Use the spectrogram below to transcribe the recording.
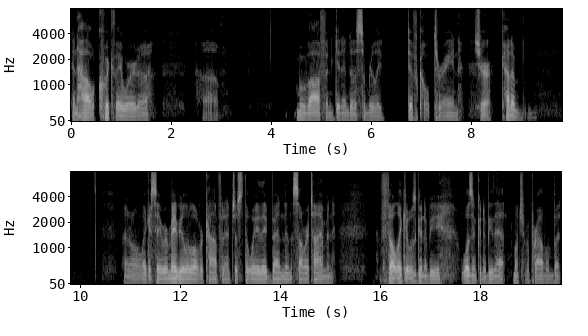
and how quick they were to um, move off and get into some really difficult terrain. Sure. Kind of, I don't know. Like I say, we're maybe a little overconfident, just the way they'd been in the summertime, and felt like it was going to be wasn't going to be that much of a problem but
